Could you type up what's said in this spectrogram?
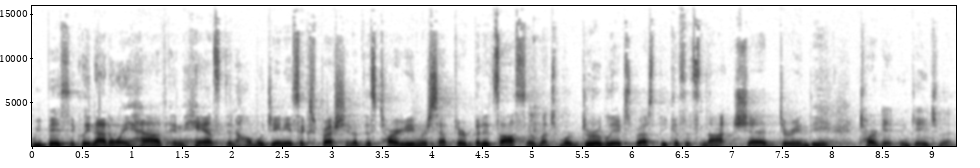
we basically not only have enhanced and homogeneous expression of this targeting receptor, but it's also much more durably expressed because it's not shed during the target engagement.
